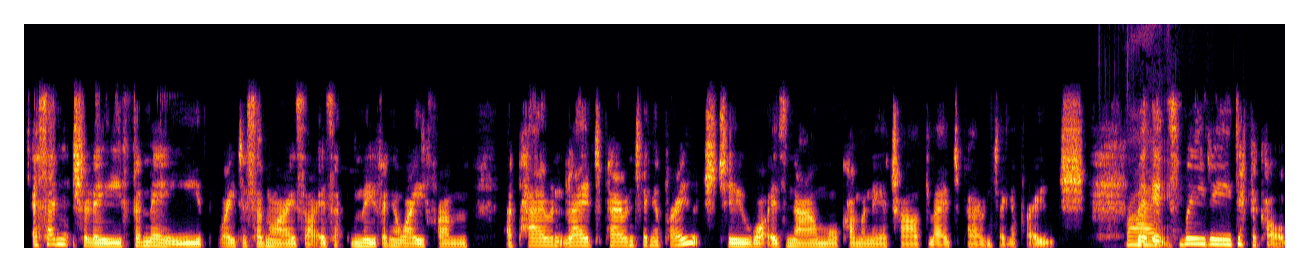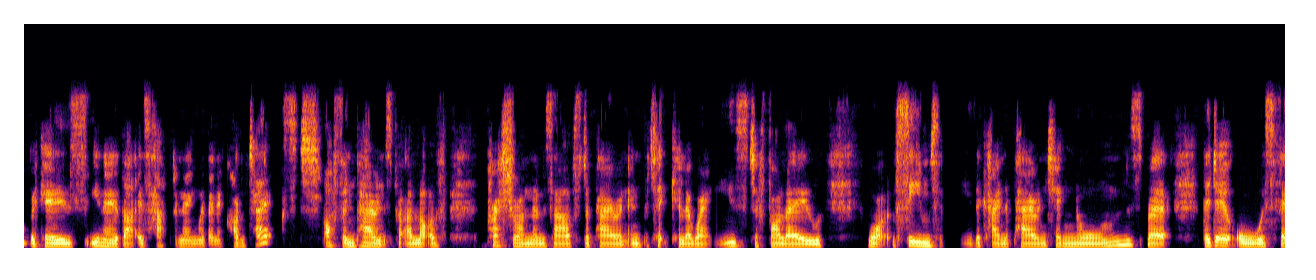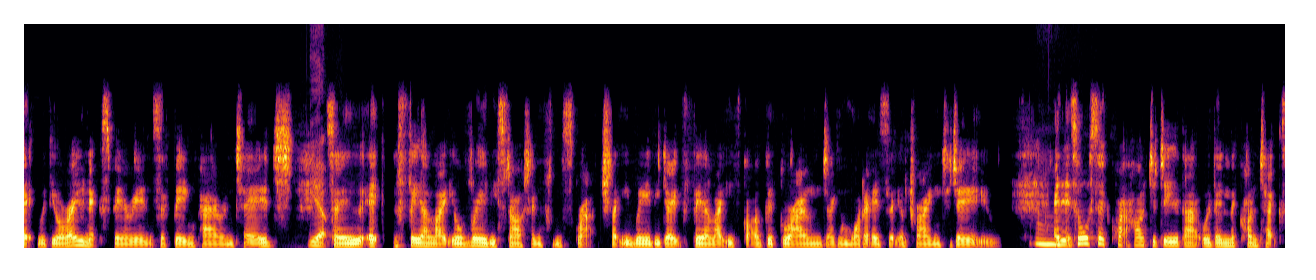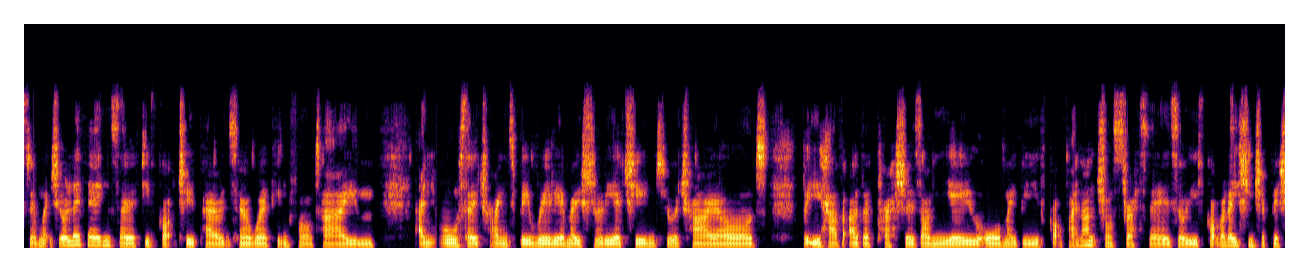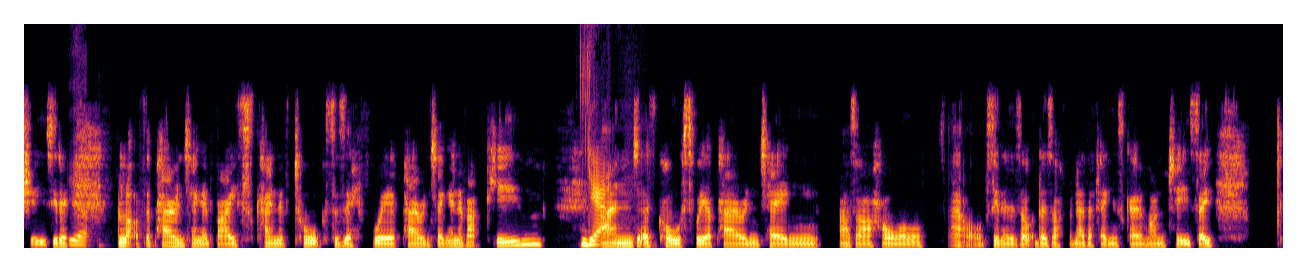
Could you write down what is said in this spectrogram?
Essentially, for me, the way to summarize that is moving away from a parent led parenting approach to what is now more commonly a child led parenting approach. But it's really difficult because, you know, that is happening within a context. Often parents put a lot of pressure on themselves to parent in particular ways to follow what seems the kind of parenting norms, but they don't always fit with your own experience of being parented. Yeah. So it can feel like you're really starting from scratch, like you really don't feel like you've got a good grounding in what it is that you're trying to do. Mm. And it's also quite hard to do that within the context in which you're living. So if you've got two parents who are working full time and you're also trying to be really emotionally attuned to a child, but you have other pressures on you, or maybe you've got financial stresses or you've got relationship issues, you know, a lot of the parenting advice kind of talks as if we're parenting in a vacuum. yeah. And of course, we are parenting as our whole selves. You know, there's, there's often other things going on too. So,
